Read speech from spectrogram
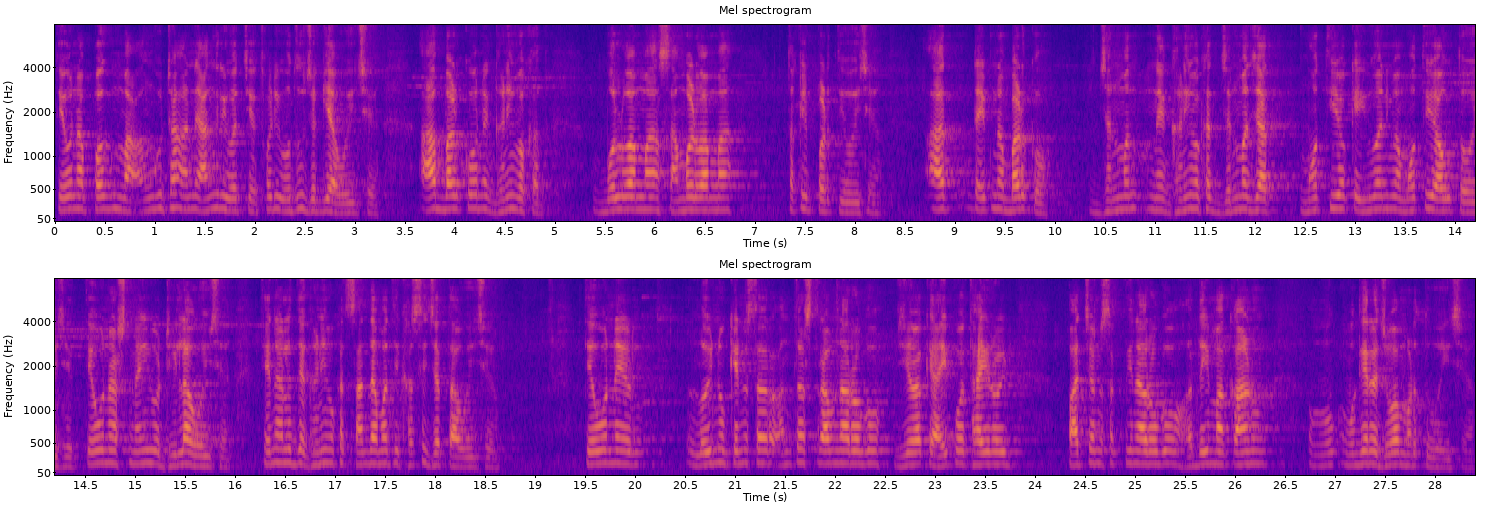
તેઓના પગમાં અંગૂઠા અને આંગળી વચ્ચે થોડી વધુ જગ્યા હોય છે. આ બાળકોને ઘણી વખત બોલવામાં, સાંભળવામાં તકલીફ પડતી હોય છે. આ ટાઈપના બાળકો જન્મને ઘણી વખત જન્મજાત મોતીઓ કે યુવાનીમાં મોતીઓ આવતો હોય છે. તેઓના સ્નાયુઓ ઢીલા હોય છે. તેના લીધે ઘણી વખત સાંધામાંથી ખસી જતા હોય છે. તેઓને લોહીનું કેન્સર, અંતઃસ્ત્રાવના રોગો, જેવા કે હાઇપોથાઇરોઇડ પાચન શક્તિના રોગો, હૃદયમાં કાણું વગેરે જોવા મળતું હોય છે.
